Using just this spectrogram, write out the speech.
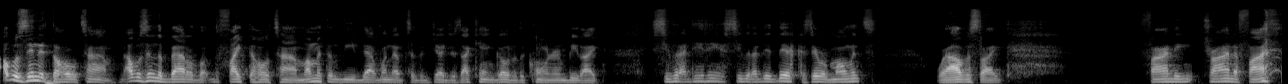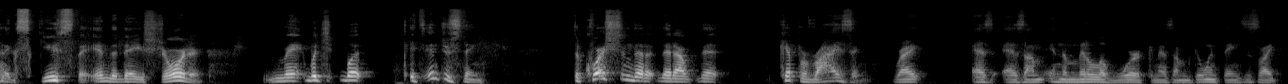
I was in it the whole time. I was in the battle, the fight the whole time. I'm meant to leave that one up to the judges. I can't go to the corner and be like, "See what I did here? See what I did there?" Because there were moments where I was like finding trying to find an excuse to end the day shorter. Man, which but it's interesting. The question that that I that kept arising, right? As as I'm in the middle of work and as I'm doing things, it's like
